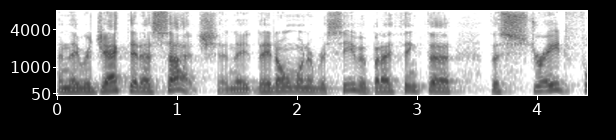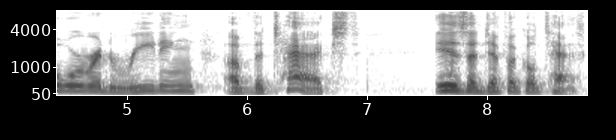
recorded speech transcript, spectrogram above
and they reject it as such and they, they don't want to receive it. But I think the, the straightforward reading of the text is a difficult text,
